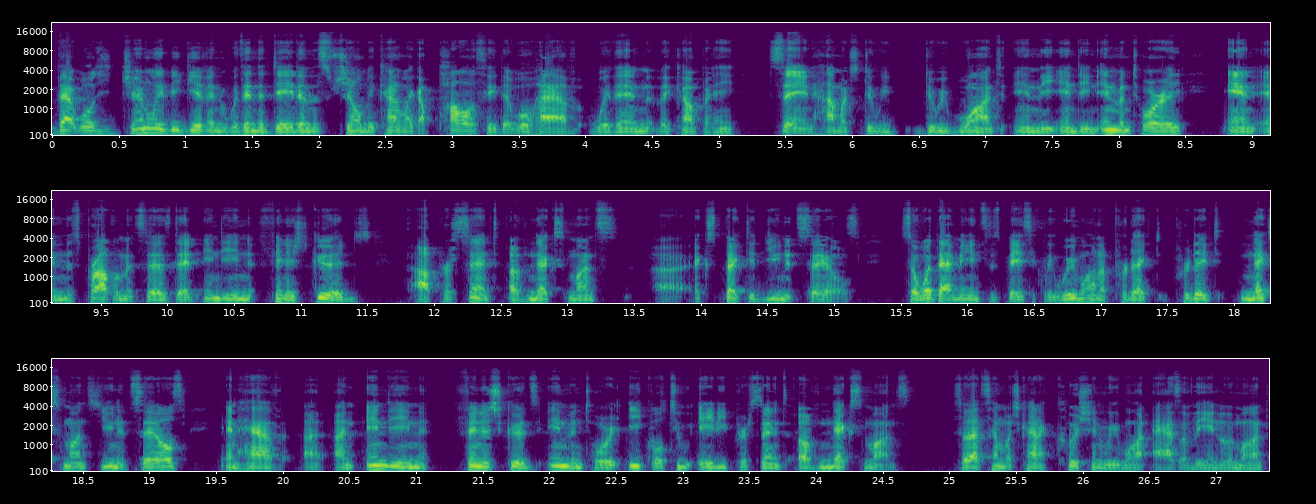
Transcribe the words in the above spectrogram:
that will generally be given within the data. And this will generally be kind of like a policy that we'll have within the company saying how much do we do we want in the ending inventory. And in this problem, it says that ending finished goods uh, percent of next month's uh, expected unit sales. So what that means is basically we want to predict predict next month's unit sales and have a, an ending finished goods inventory equal to 80% of next month's. So that's how much kind of cushion we want as of the end of the month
